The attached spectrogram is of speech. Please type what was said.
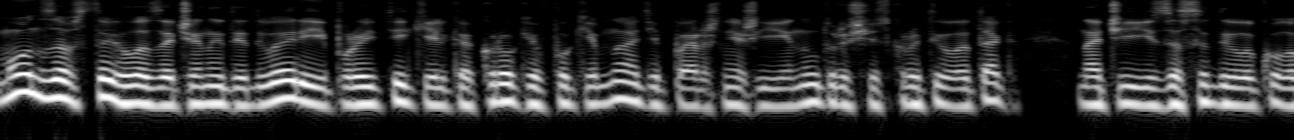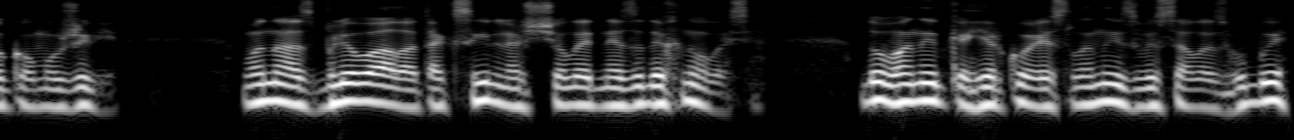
Монза встигла зачинити двері і пройти кілька кроків по кімнаті, перш ніж її нутрощі скрутили так, наче її засадили кулаком у живіт. Вона зблювала так сильно, що ледь не задихнулася. Довга нитка гіркої слини звисала з губи,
